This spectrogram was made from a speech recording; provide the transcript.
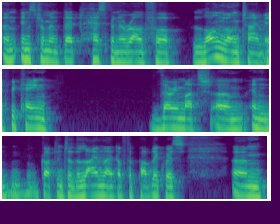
an instrument that has been around for a long, long time. It became very much um, and got into the limelight of the public with um,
